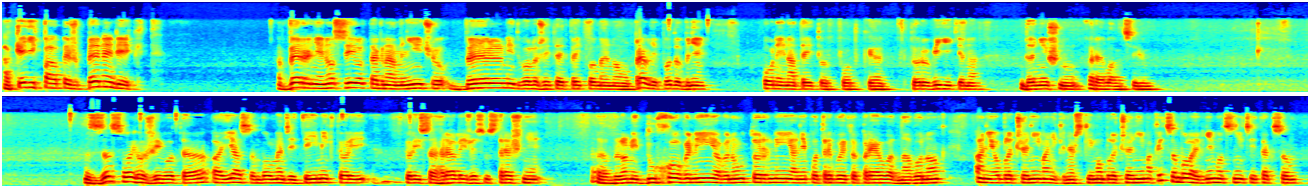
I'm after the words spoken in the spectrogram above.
A keď ich pápež Benedikt verne nosil, tak nám niečo veľmi dôležité pripomenul. Pravdepodobne on je na tejto fotke ktorú vidíte na dnešnú reláciu. Zo svojho života aj ja som bol medzi tými, ktorí, ktorí sa hrali, že sú strašne veľmi duchovní a vnútorní a nepotrebuje to prejavovať na vonok ani oblečením, ani kňažským oblečením. A keď som bol aj v nemocnici, tak som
